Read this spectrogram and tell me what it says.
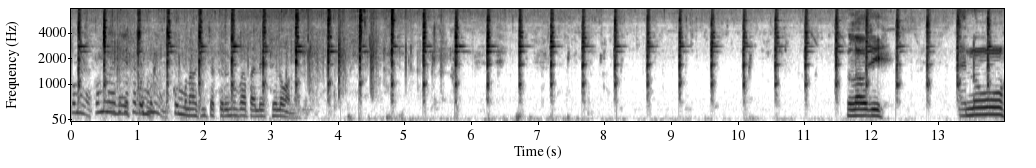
ਘੁੰਮਣਾ ਘੁੰਮਣਾ ਦੇ ਚੱਕਰ ਘੁੰਮਣਾ ਕੀ ਚੱਕਰ ਨੂੰ ਮੈਂ ਪਹਿਲੇ ਇੱਥੇ ਲਵਾਉਣਾ ਲਓ ਜੀ, ਇਹਨੂੰ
